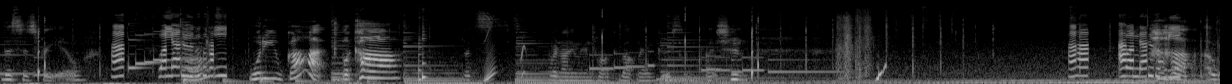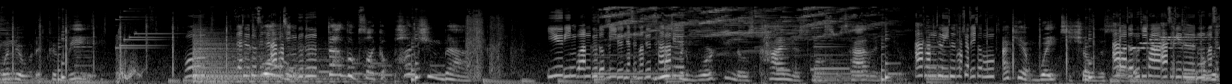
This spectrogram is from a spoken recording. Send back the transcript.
This is for you. Huh? What do you got? Baka! That's, we're not even gonna talk about my Goose impression. Haha, I wonder what it could be. That looks like a punching bag. You've been working those kindness muscles, haven't you? I can't wait to show this off. I was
